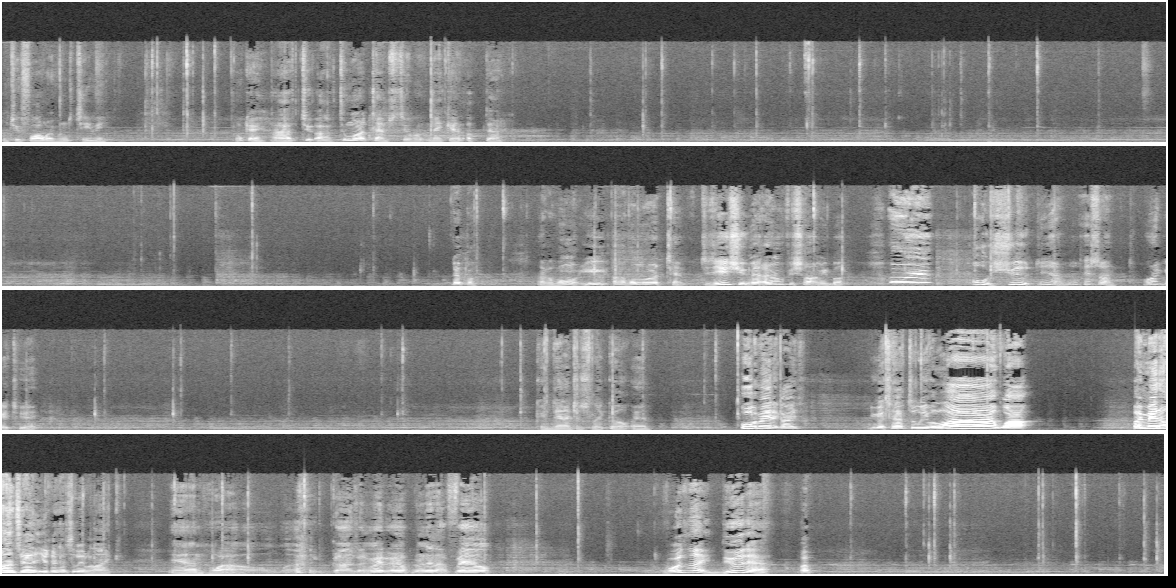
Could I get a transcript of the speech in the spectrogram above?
I'm too far away from the TV. Okay, I have two. I have two more attempts to make it up there. Pepper. I got one more. I have one more attempt. Did he shoot me? I don't know if he shot me, but. Oh shoot! Damn, that is on target today. Okay, then I just let go and. Oh, I made it, guys. You guys have to leave a like. Wow. I made it on chat. You guys have to leave a like. And wow, my gosh, I made it up and then I fell. Why did I do that? Up.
